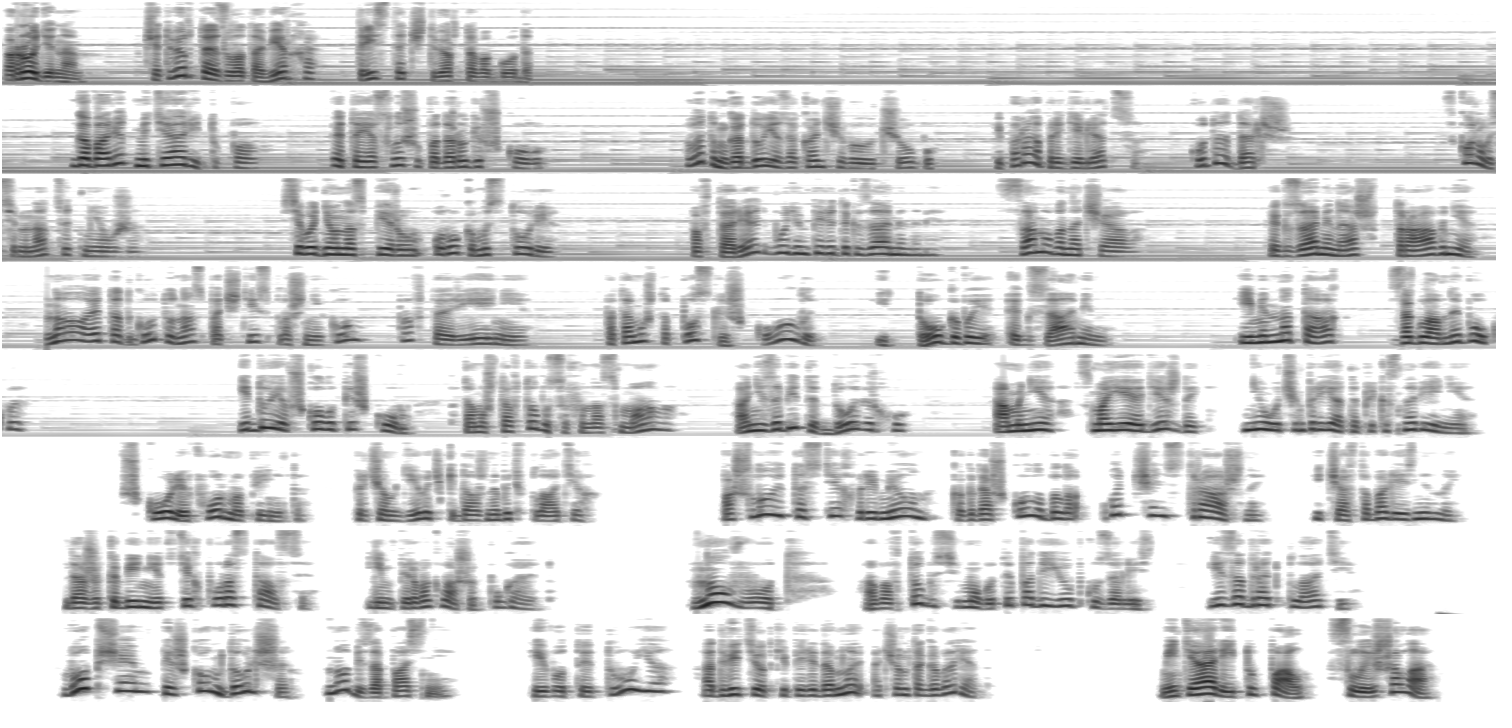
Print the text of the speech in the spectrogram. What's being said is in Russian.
Родина. Четвертая Златоверха 304 года. Говорят, метеорит упал. Это я слышу по дороге в школу. В этом году я заканчиваю учебу, и пора определяться, куда дальше. Скоро 18 мне уже. Сегодня у нас первым уроком история. Повторять будем перед экзаменами с самого начала. Экзамены аж в травне, но этот год у нас почти сплошняком повторение, потому что после школы итоговые экзамены. Именно так, за главной буквы. Иду я в школу пешком, потому что автобусов у нас мало, они забиты доверху, а мне с моей одеждой не очень приятно прикосновение. В школе форма принята, причем девочки должны быть в платьях. Пошло это с тех времен, когда школа была очень страшной и часто болезненной. Даже кабинет с тех пор остался, им первоклашек пугают. Ну вот, а в автобусе могут и под юбку залезть, и задрать платье. В общем, пешком дольше, но безопаснее. И вот иду я, а две тетки передо мной о чем-то говорят. «Метеорит упал, слышала?»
